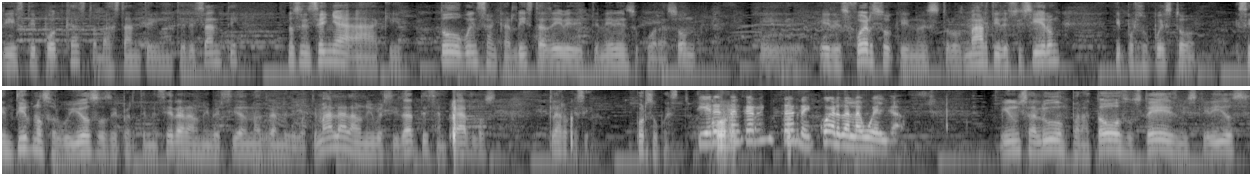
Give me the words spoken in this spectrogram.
de este podcast, bastante interesante. Nos enseña a que todo buen sancarlista debe de tener en su corazón eh, el esfuerzo que nuestros mártires hicieron y por supuesto sentirnos orgullosos de pertenecer a la universidad más grande de Guatemala, la Universidad de San Carlos. Claro que sí, por supuesto. Si eres sancarlista, recuerda la huelga. Y un saludo para todos ustedes, mis queridos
